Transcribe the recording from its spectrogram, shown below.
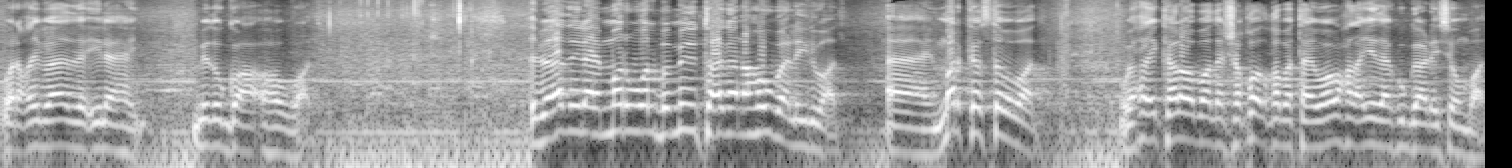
والعبادة إلهي. مذو قاع هو بعد. عبادة إلهي مر والبا مذو تاغان هو بالي بعد. آه مركز تبا بعد. وحي كلاو بعد شقود قبتاي وواحد أيضا كو قاريسون بعد.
